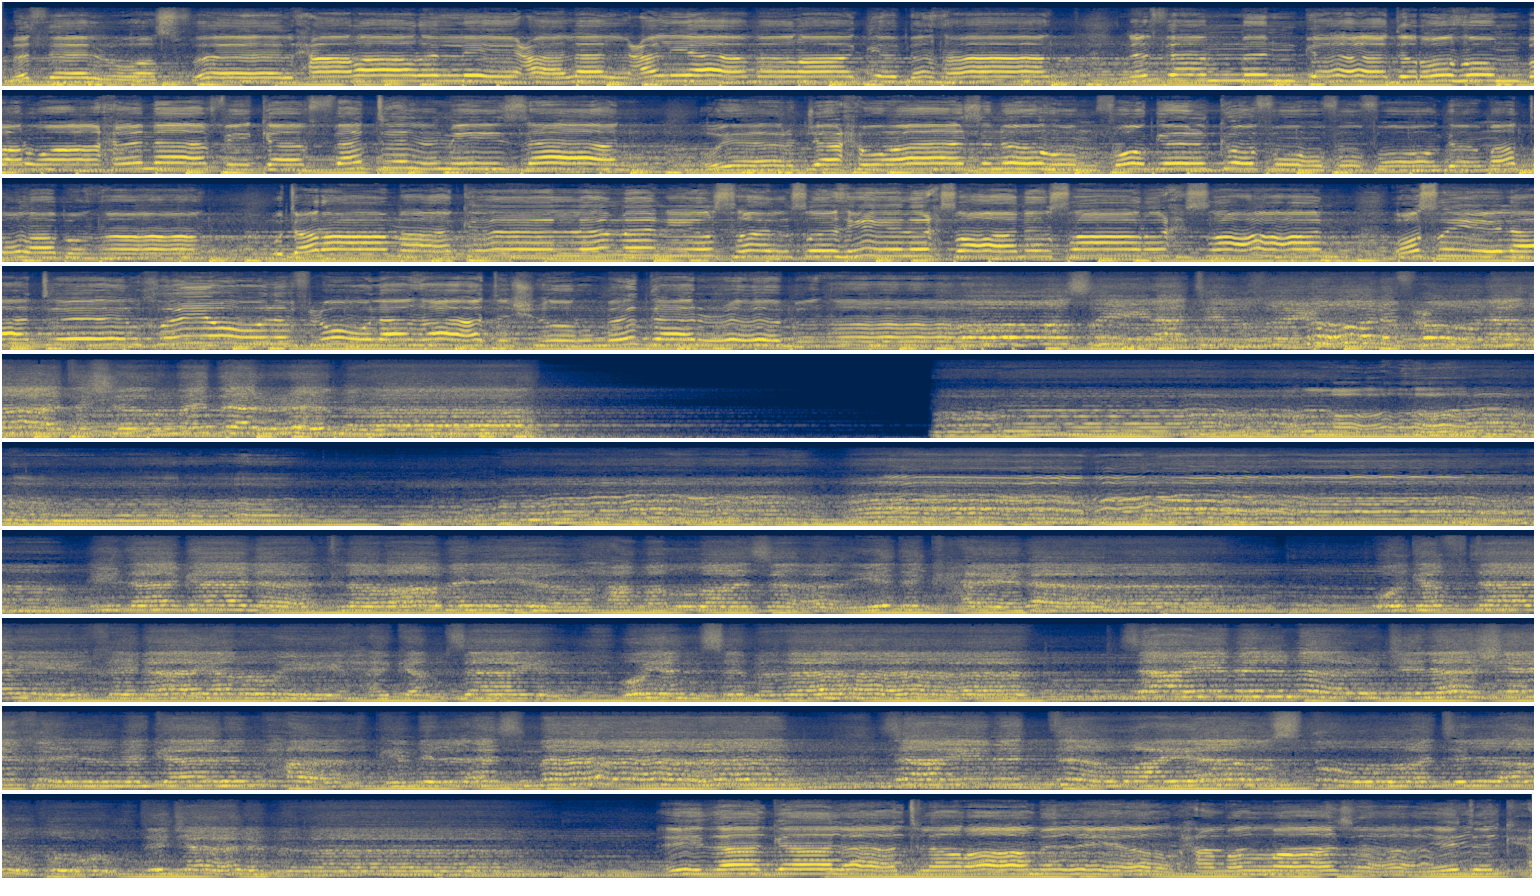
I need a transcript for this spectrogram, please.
مثل وصف الحرار اللي على العليا مراقبها. نثمن قدرهم بأرواحنا في كفة الميزان. ويرجح وزنهم فوق الكفوف وفوق مطلبها. وترى ما كل من يصل صهيل حصان صار حصان وصيلات الخيول فعولها تشهر مدربها.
